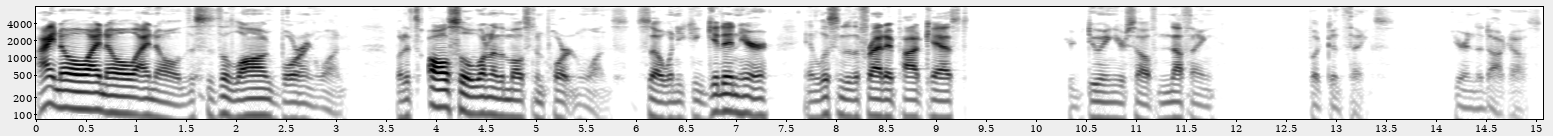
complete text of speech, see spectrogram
I know, I know, I know. This is the long, boring one, but it's also one of the most important ones. So when you can get in here and listen to the Friday podcast, you're doing yourself nothing but good things. You're in the Dawghouse.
